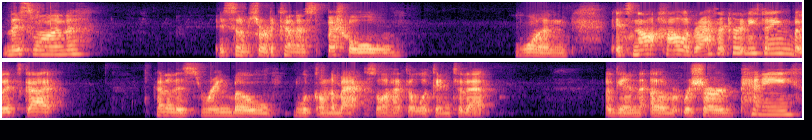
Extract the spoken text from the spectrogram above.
this one is some sort of kind of special one. It's not holographic or anything, but it's got kind of this rainbow look on the back. So I'll have to look into that again uh, of Rashard Penny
